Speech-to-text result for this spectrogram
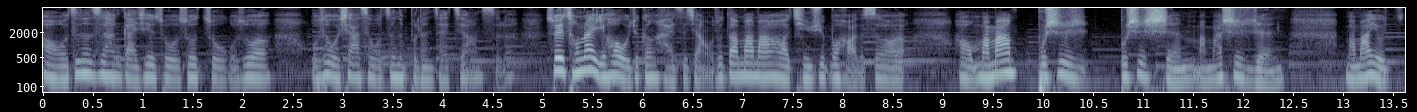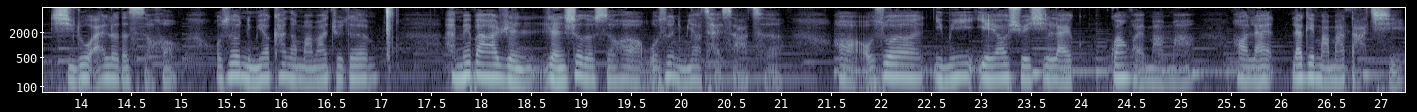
好，我真的是很感谢主。我说主，我说我说我下次我真的不能再这样子了。所以从那以后，我就跟孩子讲，我说当妈妈哈情绪不好的时候，好，妈妈不是不是神，妈妈是人，妈妈有喜怒哀乐的时候。我说你们要看到妈妈觉得很没办法忍忍受的时候，我说你们要踩刹车。好，我说你们也要学习来关怀妈妈，好，来来给妈妈打气。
